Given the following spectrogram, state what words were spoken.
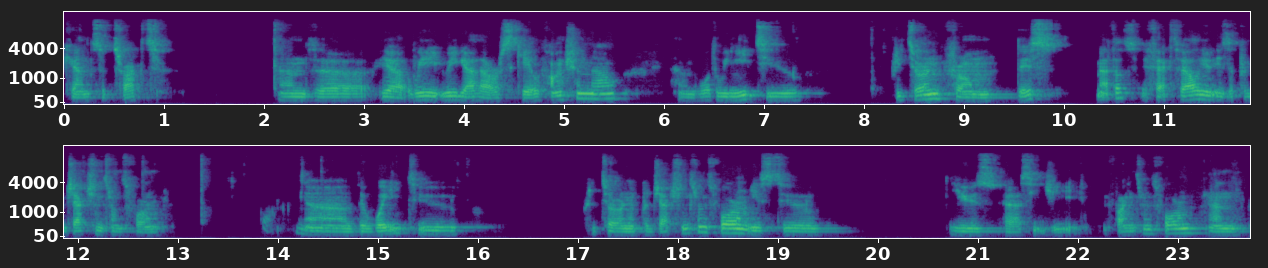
can subtract. And uh, yeah, we, we got our scale function now. And what we need to return from this method, effect value, is a projection transform. Uh, the way to return a projection transform is to use a CG affine transform. And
